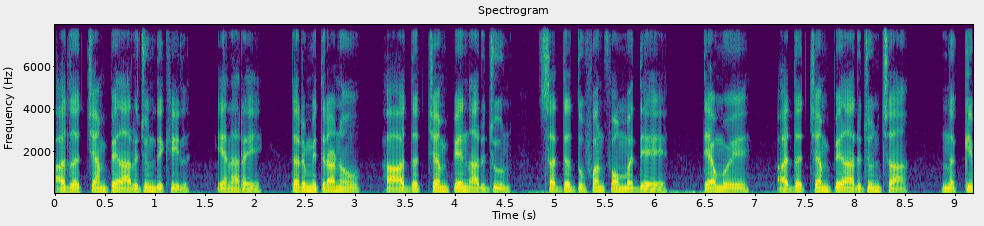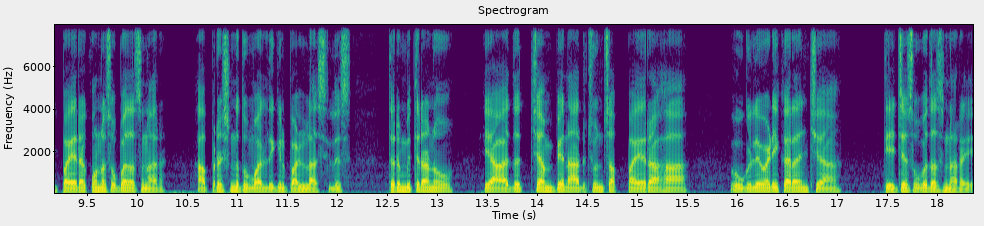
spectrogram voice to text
आदत चॅम्पियन अर्जुन देखील येणार आहे. तर मित्रांनो हा आदत चॅम्पियन अर्जुन सध्या तुफान फॉर्ममध्ये आहे. त्यामुळे आदत चॅम्पियन अर्जुनचा नक्की पायरा कोणासोबत असणार हा प्रश्न तुम्हाला देखील पडला असेलच. तर मित्रांनो या आदत चॅम्पियन अर्जुनचा पायरा हा उगलेवाडीकरांच्या तेजासोबत असणार आहे.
